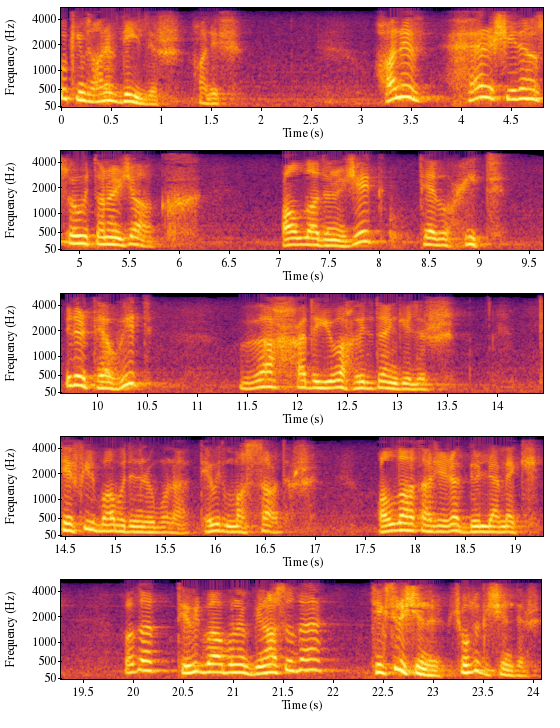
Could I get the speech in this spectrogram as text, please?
bu kimse Hanif değildir. Hanif. Hanif her şeyden soyutlanacak. Allah dönecek. Tevhid. Nedir tevhid? Vahhadi yuvahhidden gelir. Tefil babı denir buna. Tevhid masardır. Allah Teala birlemek. Fakat tevhid babının binası da tekstil içindir. Çokluk içindir.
